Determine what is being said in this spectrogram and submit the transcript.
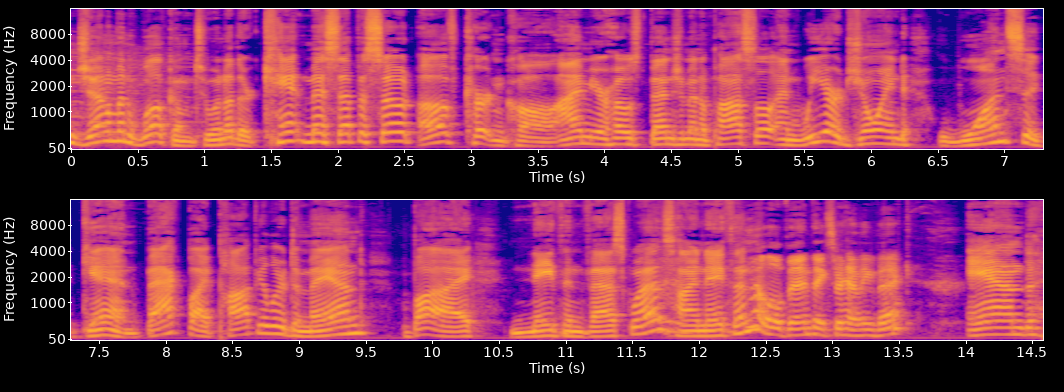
And gentlemen, welcome to another can't miss episode of Curtain Call. I'm your host, Benjamin Apostle, and we are joined once again, back by popular demand, by Nathan Vazquez. Hi, Nathan. Hello, Ben. Thanks for having me back. And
